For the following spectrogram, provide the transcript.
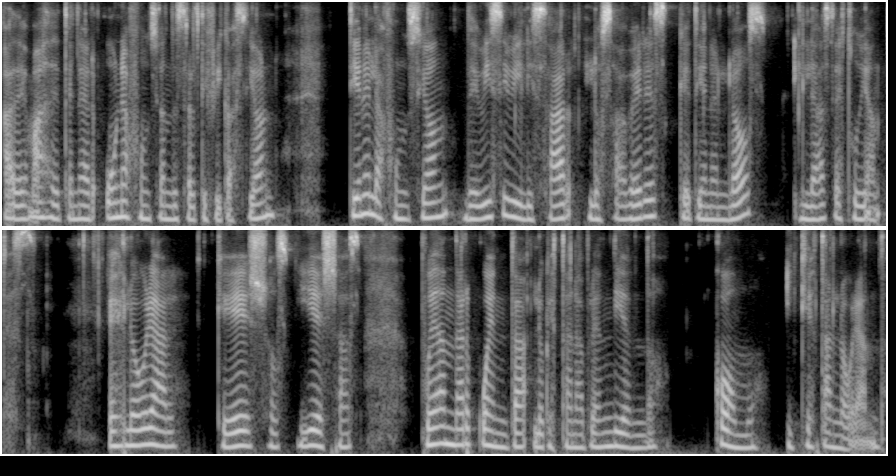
además de tener una función de certificación, tiene la función de visibilizar los saberes que tienen los y las estudiantes. Es lograr que ellos y ellas puedan dar cuenta lo que están aprendiendo, cómo y qué están logrando.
